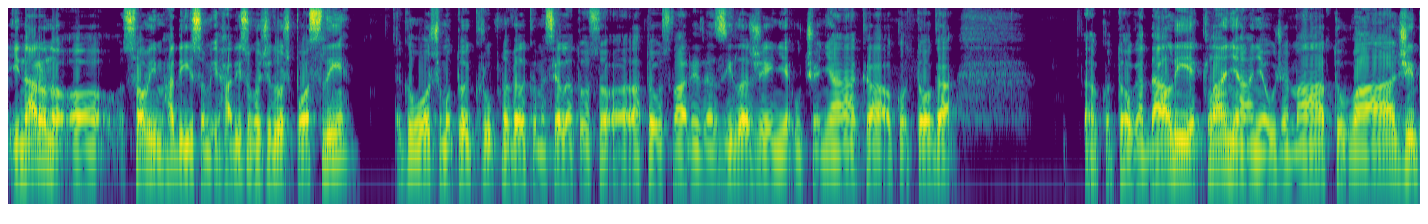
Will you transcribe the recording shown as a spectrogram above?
I naravno o, s ovim hadisom i hadisom koji će doći poslije govorit ćemo o toj krupnoj velikoj meseli a to, su, a to je u stvari razilaženje učenjaka oko toga oko toga da li je klanjanje u džematu vađib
